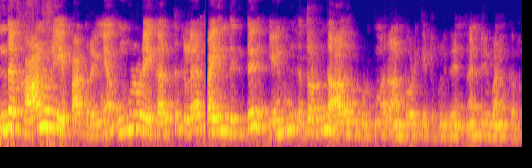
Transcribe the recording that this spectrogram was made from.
இந்த காணொலியை பார்க்குறவங்க உங்களுடைய கருத்துக்களை பகிர்ந்துக்கிட்டு என் தொடர்ந்து ஆதரவு கொடுக்குமாறு அன்போடு கேட்டுக்கொள்கிறேன். நன்றி வணக்கம்.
